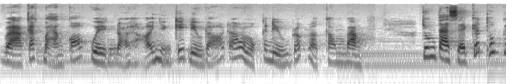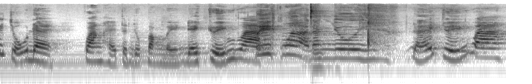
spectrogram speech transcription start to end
và các bạn có quyền đòi hỏi những cái điều đó đó là một cái điều rất là công bằng. Chúng ta sẽ kết thúc cái chủ đề quan hệ tình dục bằng miệng để chuyển qua biết quá đang vui. Để chuyển qua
